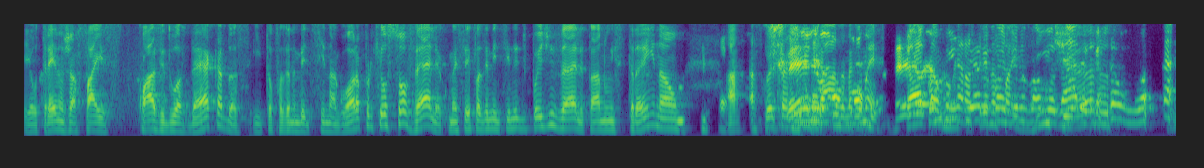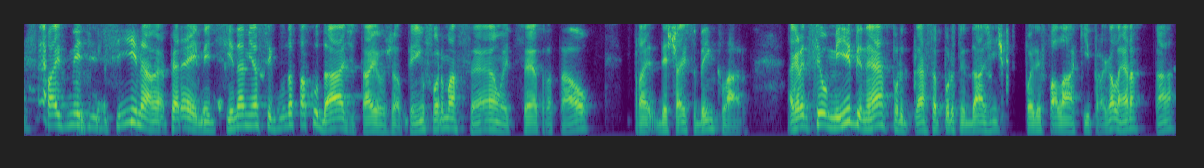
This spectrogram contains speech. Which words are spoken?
Eu treino já faz quase duas décadas e estou fazendo medicina agora porque eu sou velho. Eu comecei a fazer medicina depois de velho, tá? Não estranhe, não. As, as coisas estão em casa, mas é? Como que o cara treina faz 20 anos, faz medicina? Peraí, medicina é a minha segunda faculdade, tá? Eu já tenho formação, etc, tal, para deixar isso bem claro. Agradecer o MIB, né, por essa oportunidade de a gente poder falar aqui para a galera, tá?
